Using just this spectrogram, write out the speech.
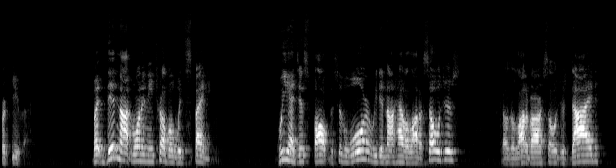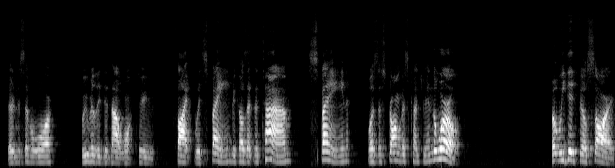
for Cuba, but did not want any trouble with Spain. We had just fought the Civil War. We did not have a lot of soldiers because a lot of our soldiers died during the Civil War. We really did not want to fight with Spain because at the time, Spain was the strongest country in the world. But we did feel sorry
